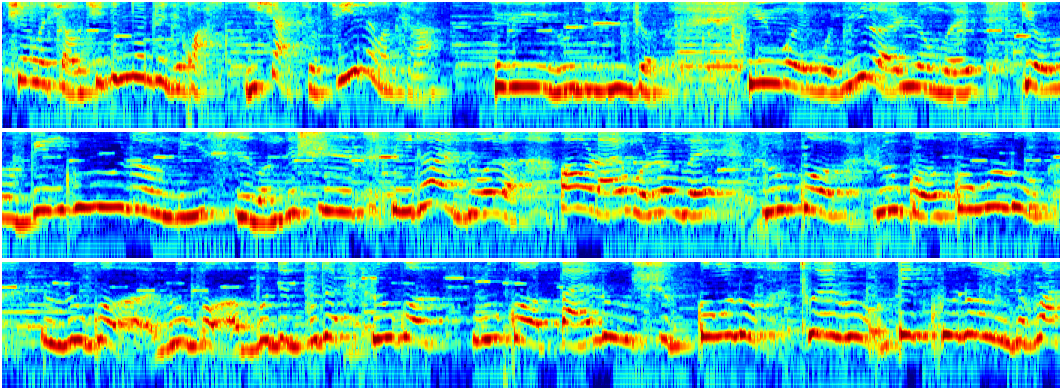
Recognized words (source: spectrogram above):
听了小鸡墩墩这句话，一下子就机灵了起来。嘿嘿，猴子警长，因为我一来认为掉入冰窟窿里死亡的事例太多了，二来我认为如果如果公路如果如果不对不对，如果如果白鹭是公路推入冰窟窿里的话，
